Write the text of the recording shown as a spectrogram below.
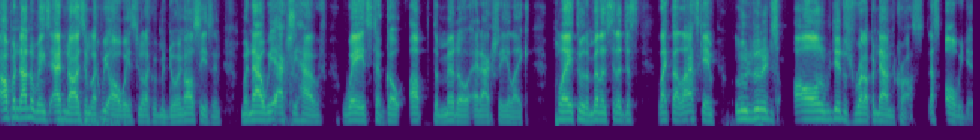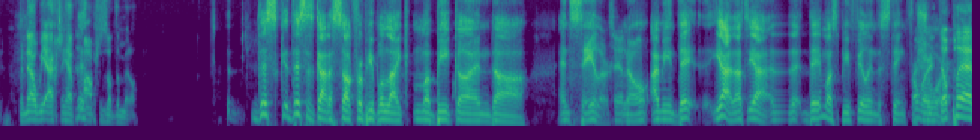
up and down the wings ad nauseum like we always do, like we've been doing all season. But now we actually have ways to go up the middle and actually like play through the middle instead of just like that last game. Literally, just all we did was run up and down the cross. That's all we did. But now we actually have options up the middle. This this has got to suck for people like Mabika and uh and Sailor. Sailor. No, I mean they yeah that's yeah they, they must be feeling the sting for Don't worry, sure. they'll play at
